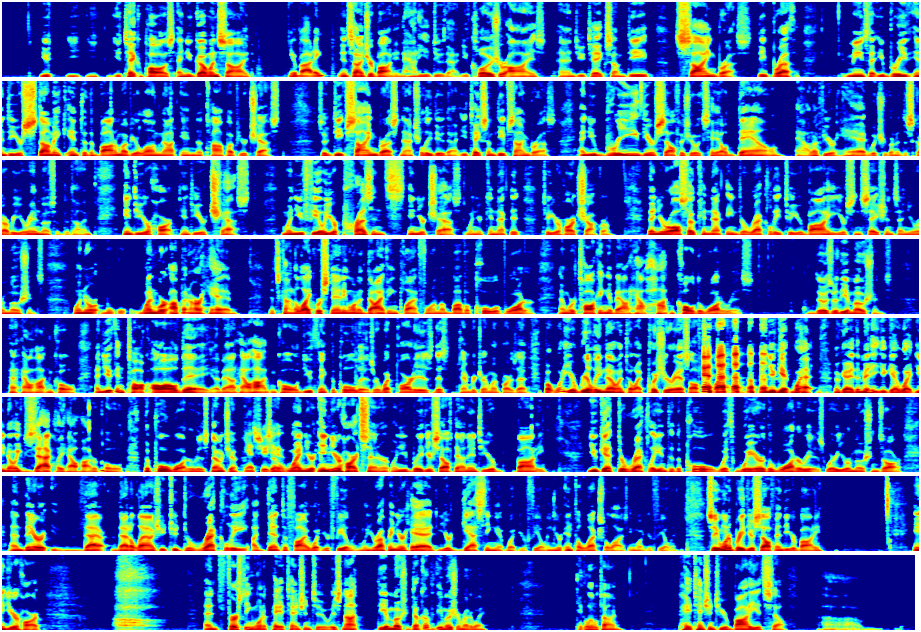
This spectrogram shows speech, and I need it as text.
you, you, you- you take a pause and you go inside, Your body. inside your body. And how do you do that? You close your eyes and you take some deep sighing breaths. Deep breath means that you breathe into your stomach, into the bottom of your lung, not in the top of your chest. So deep sighing breaths naturally do that. You take some deep sighing breaths and you breathe yourself as you exhale down out of your head, which you're going to discover you're in most of the time, into your heart, into your chest. When you feel your presence in your chest, when you're connected to your heart chakra, then you're also connecting directly to your body, your sensations, and your emotions. When we're, when we're up in our head, it's kind of like we're standing on a diving platform above a pool of water and we're talking about how hot and cold the water is. Those are the emotions how hot and cold. And you can talk all day about how hot and cold you think the pool is or what part is this temperature and what part is that. But what do you really know until I push your ass off the platform and you get wet? Okay. The minute you get wet, you know exactly how hot or cold the pool water is, don't you? Yes, you so do. When you're in your heart center, when you breathe yourself down into your body, you get directly into the pool with where the water is, where your emotions are. And there, that, that allows you to directly identify what you're feeling. When you're up in your head, you're guessing at what you're feeling. You're intellectualizing what you're feeling. So you want to breathe yourself into your body, into your heart. And first thing you want to pay attention to is not the emotion. Don't go for the emotion right away. Take a little time pay attention to your body itself. Uh,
